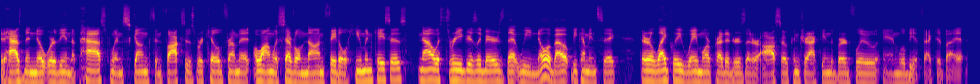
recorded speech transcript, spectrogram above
it has been noteworthy in the past when skunks and foxes were killed from it, along with several non fatal human cases. Now, with three grizzly bears that we know about becoming sick, there are likely way more predators that are also contracting the bird flu and will be affected by it.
